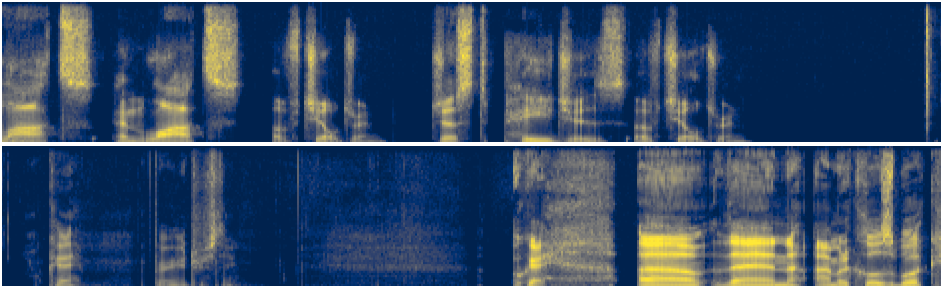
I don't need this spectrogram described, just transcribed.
Lots and lots of children. Just pages of children. Okay. Very interesting. Okay. Um, then I'm going to close the book,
